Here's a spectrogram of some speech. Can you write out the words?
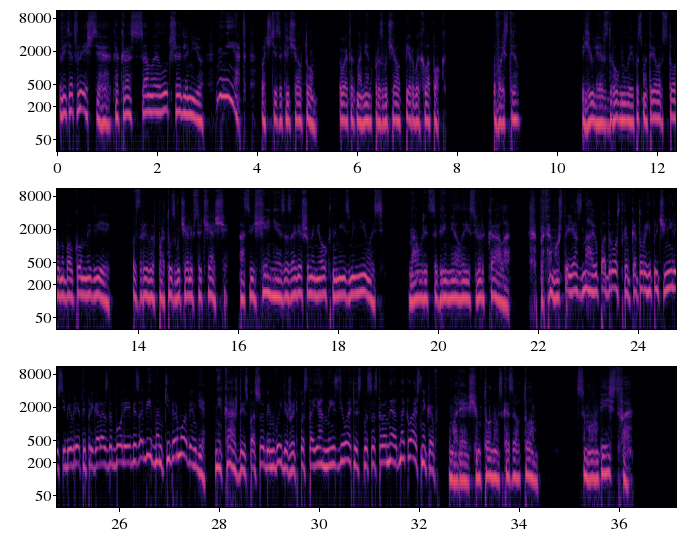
Ведь отвлечься как раз самое лучшее для нее». «Нет!» — почти закричал Том. В этот момент прозвучал первый хлопок. Выстрел. Юлия вздрогнула и посмотрела в сторону балконной двери. Взрывы в порту звучали все чаще. Освещение за завешенными окнами изменилось. На улице гремело и сверкало. «Потому что я знаю подростков, которые причинили себе вред и при гораздо более безобидном кибермобинге. Не каждый способен выдержать постоянные издевательства со стороны одноклассников», — умоляющим тоном сказал Том. «Самоубийство?»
